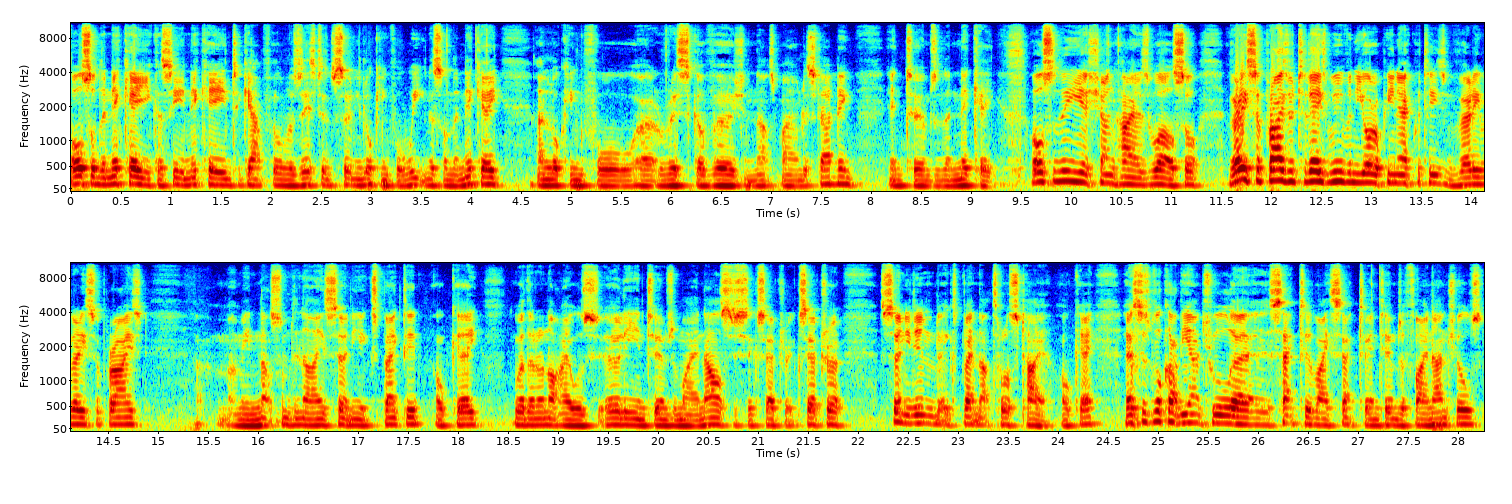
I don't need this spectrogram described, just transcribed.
Also the Nikkei, you can see Nikkei into gap fill resistance, certainly looking for weakness on the Nikkei and looking for uh, risk aversion. That's my understanding in terms of the Nikkei. Also the uh, Shanghai as well. So very surprised with today's move in the European equities. Very, very surprised. I mean, that's something that I certainly expected. Okay, whether or not I was early in terms of my analysis, etc., etc certainly didn't expect that thrust higher. Okay, let's just look at the actual uh, sector by sector in terms of financials.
